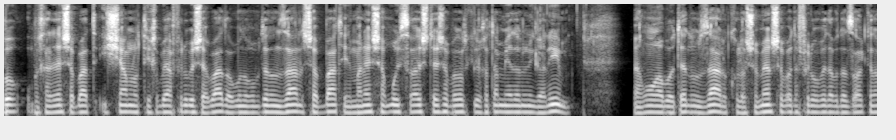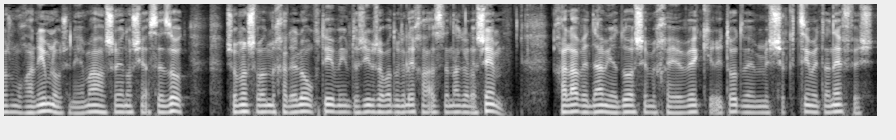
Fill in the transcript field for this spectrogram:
בו ובחללי שבת אישם לא תכבה אפילו בשבת, אמרו רבותינו ז"ל, שבת אלמלא שמרו ישראל שתי שבתות כהלכתם מיד נגאלים. ואמרו רבותינו ז"ל, כל השומר שבת אפילו עובד עבודה זרה קטנה שמוכנים לו, שנאמר אשר אנוש יעשה זאת. שומר שבת מחללו, וכתיב ואם תשיב שבת רגליך אז תנהג על השם. חלב ודם ידוע שמחייבי כריתות ומשקצים את הנפש.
